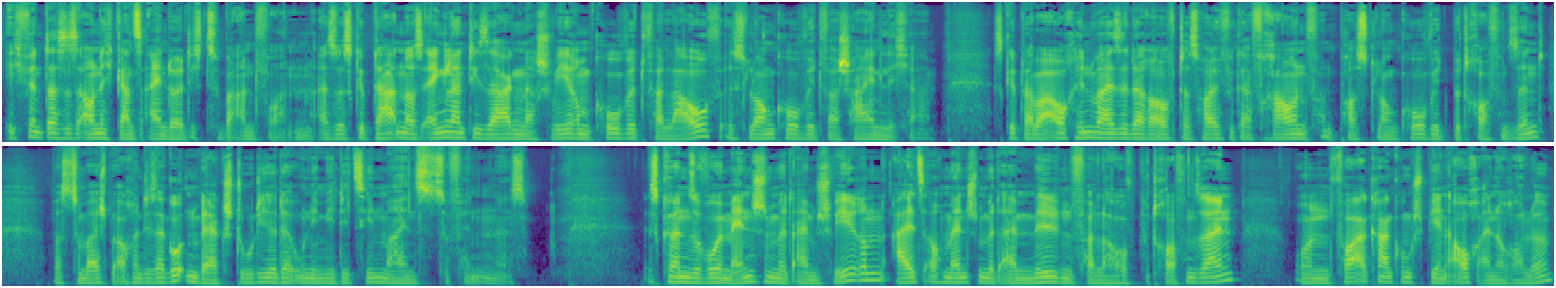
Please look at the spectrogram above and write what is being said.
Ich finde, das ist auch nicht ganz eindeutig zu beantworten. Also es gibt Daten aus England, die sagen, nach schwerem Covid-Verlauf ist Long-Covid wahrscheinlicher. Es gibt aber auch Hinweise darauf, dass häufiger Frauen von Post-Long-Covid betroffen sind, was zum Beispiel auch in dieser Gutenberg-Studie der Unimedizin Mainz zu finden ist. Es können sowohl Menschen mit einem schweren als auch Menschen mit einem milden Verlauf betroffen sein und Vorerkrankungen spielen auch eine Rolle.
